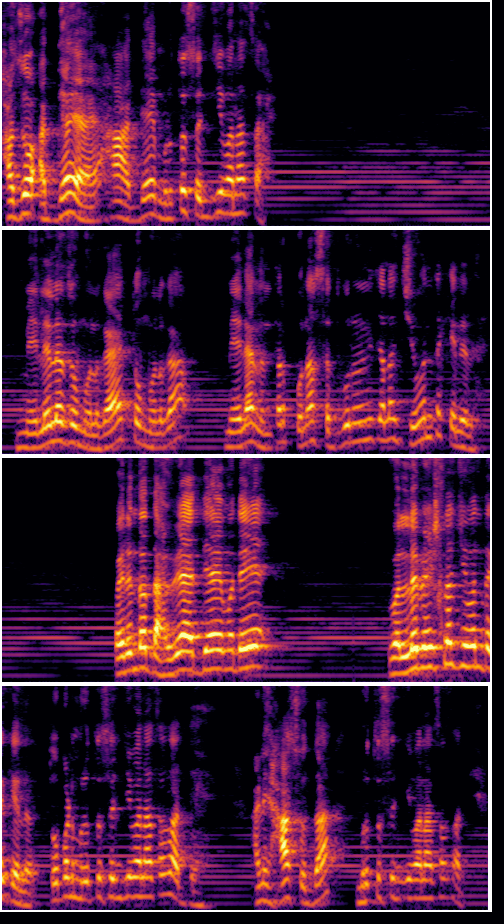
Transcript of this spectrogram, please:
हा जो अध्याय आहे हा अध्याय मृत संजीवनाचा आहे. मेलेला जो मुलगा आहे तो मुलगा मेल्यानंतर पुन्हा सद्गुरूंनी त्याला जिवंत केलेलं आहे. पहिल्यांदा दहाव्या अध्यायामध्ये वल्लभेशला जिवंत केलं तो पण मृत संजीवनाचाच अध्याय आहे. आणि हा सुद्धा मृत संजीवनाचाच अध्याय आहे.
